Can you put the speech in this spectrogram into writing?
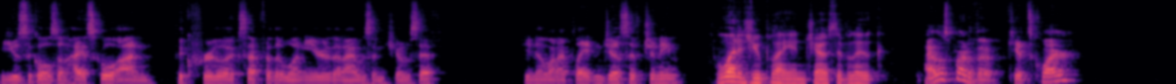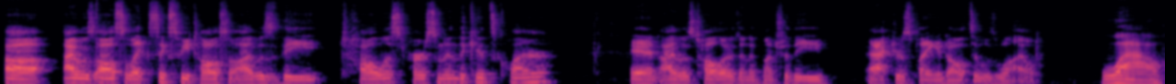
musicals in high school on the crew except for the one year that I was in Joseph. Do you know what I played in Joseph, Janine? What did you play in Joseph Luke? I was part of the kids choir. Uh, I was also like six feet tall, so I was the tallest person in the kids choir, and I was taller than a bunch of the actors playing adults. It was wild. Wow.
